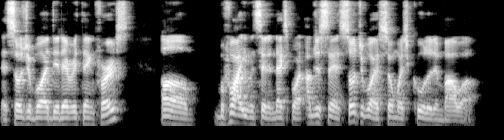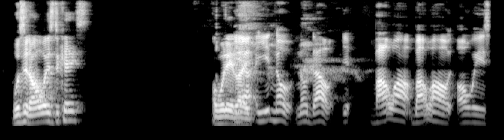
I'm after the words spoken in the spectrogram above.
that Soulja Boy did everything first. Um, before I even say the next part, I'm just saying Soulja Boy is so much cooler than Bow Wow. Was it always the case? Or were they yeah, like you know, no doubt. Bow Wow, Bow Wow always,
